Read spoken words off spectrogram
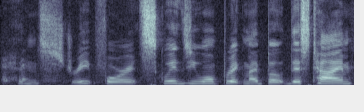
Heading straight for it. Squids, you won't break my boat this time.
